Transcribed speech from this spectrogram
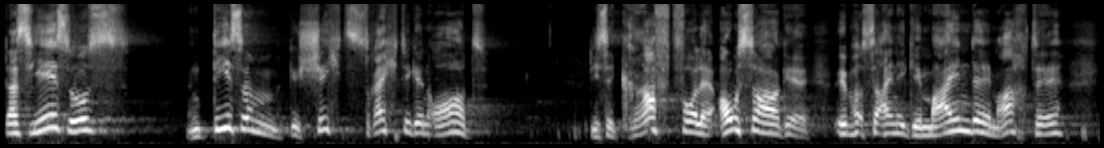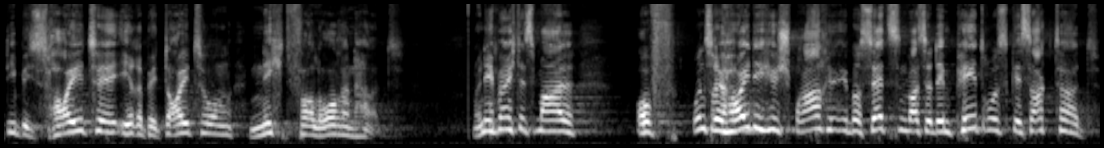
dass Jesus an diesem geschichtsträchtigen Ort diese kraftvolle Aussage über seine Gemeinde machte, die bis heute ihre Bedeutung nicht verloren hat. Und ich möchte es mal auf unsere heutige Sprache übersetzen, was er dem Petrus gesagt hat.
